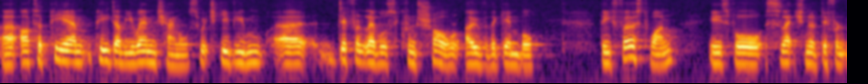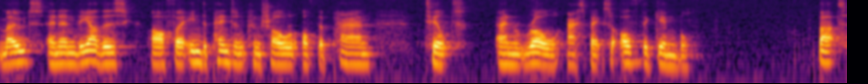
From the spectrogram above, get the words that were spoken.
uh, are to PM, PWM channels, which give you uh, different levels of control over the gimbal. The first one is for selection of different modes and then the others are for independent control of the pan, tilt and roll aspects of the gimbal. But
